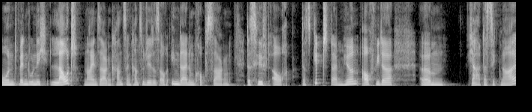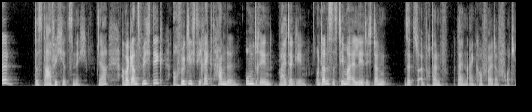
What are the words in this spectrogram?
Und wenn du nicht laut Nein sagen kannst, dann kannst du dir das auch in deinem Kopf sagen. Das hilft auch. Das gibt deinem Hirn auch wieder ähm, ja das Signal, das darf ich jetzt nicht. Ja, aber ganz wichtig, auch wirklich direkt handeln, umdrehen, weitergehen. Und dann ist das Thema erledigt. Dann setzt du einfach deinen, deinen Einkauf weiter fort.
